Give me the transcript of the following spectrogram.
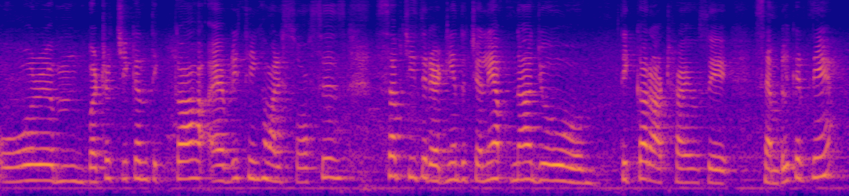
और बटर चिकन टिक्का एवरीथिंग हमारे सॉसेज सब चीज़ें रेडी हैं। तो चलें अपना जो टिक्का राठा है, उसे सैंपल करते हैं।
